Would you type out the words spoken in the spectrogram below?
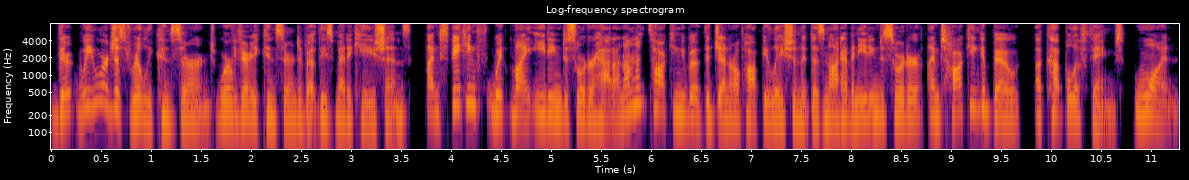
there, we were just really concerned. We're very concerned about these medications. I'm speaking with my eating disorder hat on. I'm not talking about the general population that does not have an eating disorder. I'm talking about a couple of things. One,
